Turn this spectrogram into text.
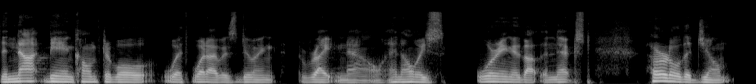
the not being comfortable with what I was doing right now, and always worrying about the next hurdle to jump.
